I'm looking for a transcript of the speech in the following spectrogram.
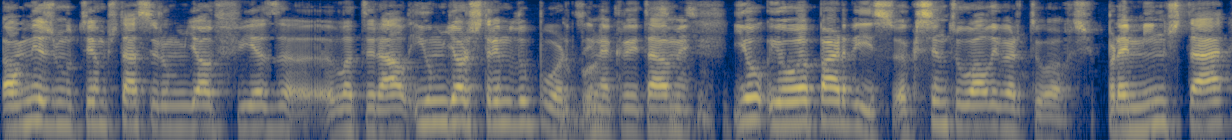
ao mesmo tempo está a ser o melhor defesa eh, lateral e o melhor extremo do Porto, Do Porto. inacreditavelmente. Sim, sim. E eu, eu, a par disso, acrescento o Oliver Torres. Para mim está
